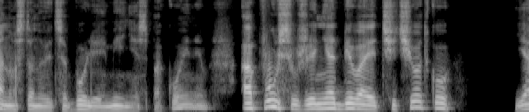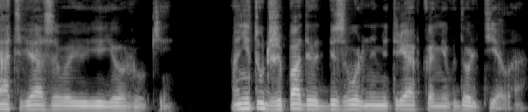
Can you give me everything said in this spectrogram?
оно становится более-менее спокойным, а пульс уже не отбивает чечетку, я отвязываю ее руки. Они тут же падают безвольными тряпками вдоль тела.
